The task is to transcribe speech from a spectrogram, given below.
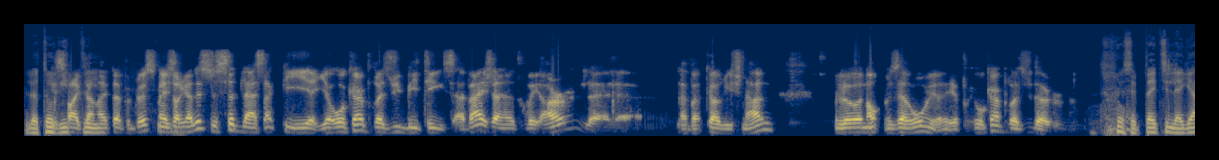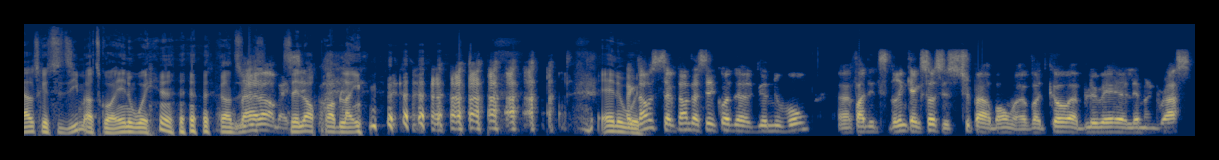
l'autorité. faire connaître un peu plus. Mais j'ai regardé sur le site de la SAC, puis il n'y a aucun produit BT's. Avant, j'en ai trouvé un, le- le- la vodka originale. Là, non, zéro, il n'y a, aucun produit de c'est peut-être illégal ce que tu dis, mais en tout cas, anyway. Ben ben c'est leur problème. Anyway. donc, si ça vous tente d'essayer quoi de, de nouveau, euh, faire des petits drinks avec ça, c'est super bon. Euh, vodka, euh, bleuet, lemongrass.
